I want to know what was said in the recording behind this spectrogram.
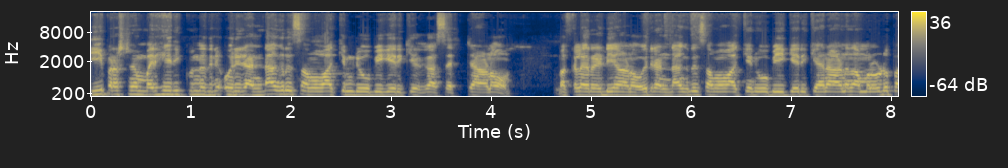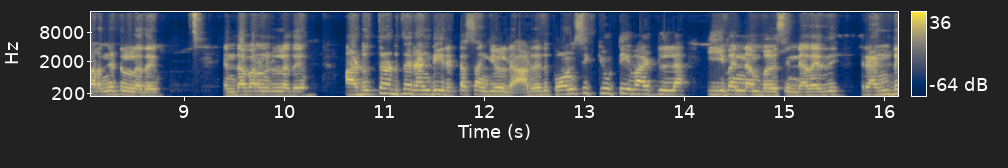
ഈ പ്രശ്നം പരിഹരിക്കുന്നതിന് ഒരു രണ്ടാകൃതി സമവാക്യം രൂപീകരിക്കുക സെറ്റാണോ മക്കളെ റെഡിയാണോ ഒരു രണ്ടാം കൃതി സമവാക്യം രൂപീകരിക്കാനാണ് നമ്മളോട് പറഞ്ഞിട്ടുള്ളത്. എന്താ പറഞ്ഞിട്ടുള്ളത്? അടുത്തടുത്ത രണ്ട് ഇരട്ട സംഖ്യകളുടെ അതായത് കോൺസിക്യൂട്ടീവ് ആയിട്ടുള്ള ഈവൻ നമ്പേഴ്സിന്റെ അതായത് രണ്ട്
